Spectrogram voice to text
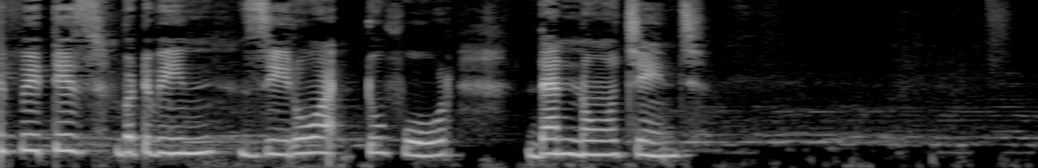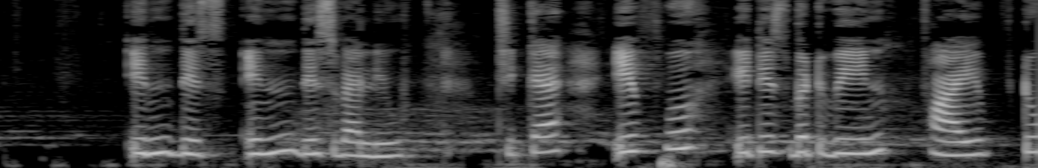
if it is between 0 to 4 then no change in this in this value ठीक है if it is between 5 to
